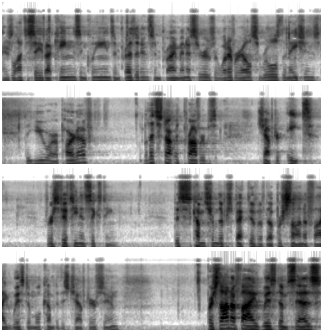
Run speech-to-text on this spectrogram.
There's a lot to say about kings and queens and presidents and prime ministers or whatever else rules the nations that you are a part of. But let's start with Proverbs chapter 8, verse 15 and 16. This comes from the perspective of the personified wisdom. We'll come to this chapter soon. Personified wisdom says,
